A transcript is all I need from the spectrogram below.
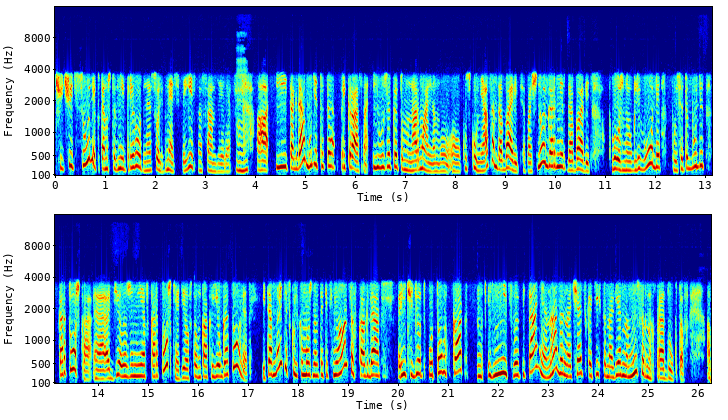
чуть-чуть соли, потому что в ней природная соль в мясе-то есть на самом деле. Mm-hmm. А, и тогда будет это прекрасно. И уже к этому нормальному куску мяса добавить овощной гарнир, добавить ложные углеводы, пусть это будет картошка. Э, дело же не в картошке, а дело в том, как ее готовят. И там, знаете, сколько можно вот этих нюансов, когда речь идет о том, как изменить свое питание, надо начать с каких-то, наверное, мусорных продуктов. А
